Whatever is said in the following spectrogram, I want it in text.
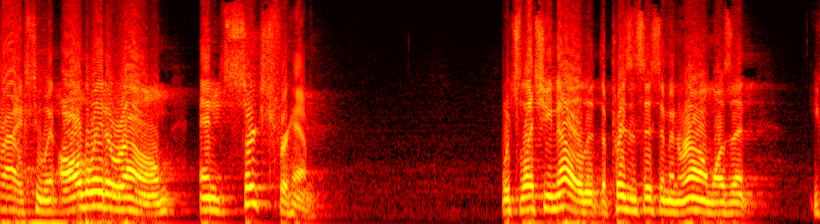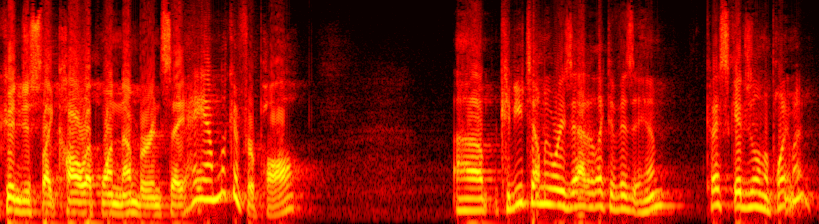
Christ who went all the way to Rome and searched for him, which lets you know that the prison system in Rome wasn't. You couldn't just like call up one number and say, "Hey, I'm looking for Paul. Uh, can you tell me where he's at? I'd like to visit him. Can I schedule an appointment?"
